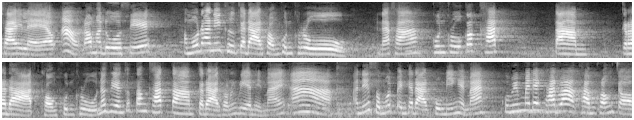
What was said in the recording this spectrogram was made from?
ใช่แล้วอ้าวเรามาดูซิสมมติว่านี่คือกระดาษของคุณครูนะคะ คุณครูก็คัดตามกระดาษของคุณครู นักเรียนก็ต้องคัดตามกระดาษของนักเรียนเห็นไหมอ่า อันนี้สมมุติเป็นกระดาษครูมิ้งเห็นไหมครูมิ้งไม่ได้คัดว่าคำคล้องจอง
